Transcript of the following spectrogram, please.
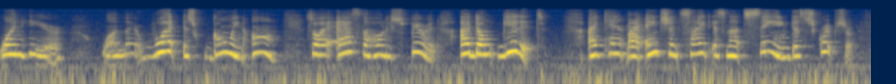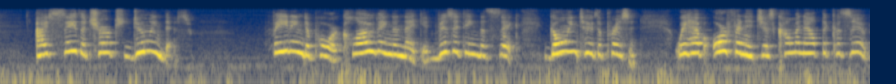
One here, one there. What is going on? So I asked the Holy Spirit, I don't get it. I can't, my ancient sight is not seeing this scripture. I see the church doing this feeding the poor, clothing the naked, visiting the sick, going to the prison. We have orphanages coming out the kazoo.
